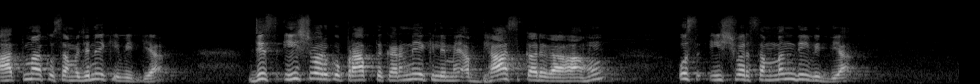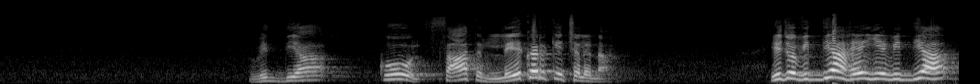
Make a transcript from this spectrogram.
आत्मा को समझने की विद्या, जिस ईश्वर को प्राप्त करने के लिए मैं अभ्यास कर रहा हूँ, उस ईश्वर संबंधी विद्या विद्या को साथ लेकर के चलना। ये जो विद्या है, ये विद्या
